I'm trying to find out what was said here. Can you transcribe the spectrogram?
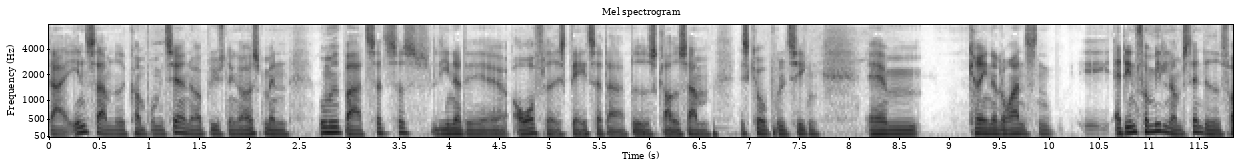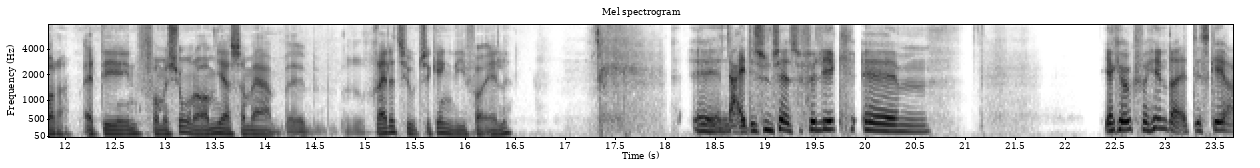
der er indsamlet kompromitterende oplysninger også, men umiddelbart så, så ligner det overfladisk data, der er blevet skrevet sammen. Det skriver politikken. Øhm, Karina Lorentzen, er det en formidlende omstændighed for dig, at det er informationer om jer, som er øh, relativt tilgængelige for alle? Øh, nej, det synes jeg selvfølgelig ikke. Øh, jeg kan jo ikke forhindre, at det sker.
